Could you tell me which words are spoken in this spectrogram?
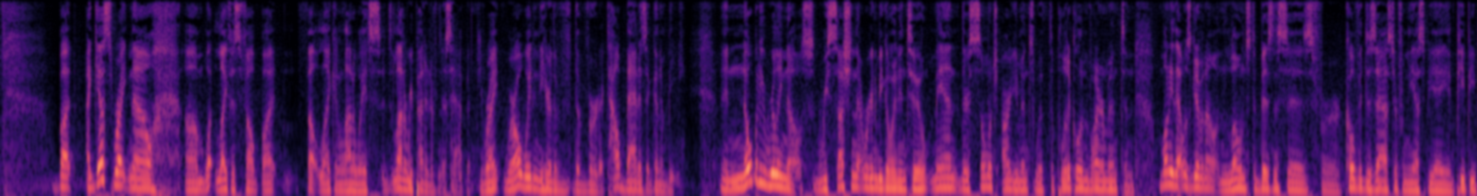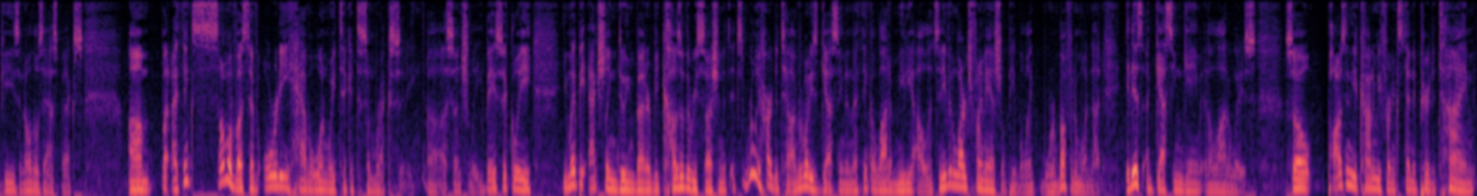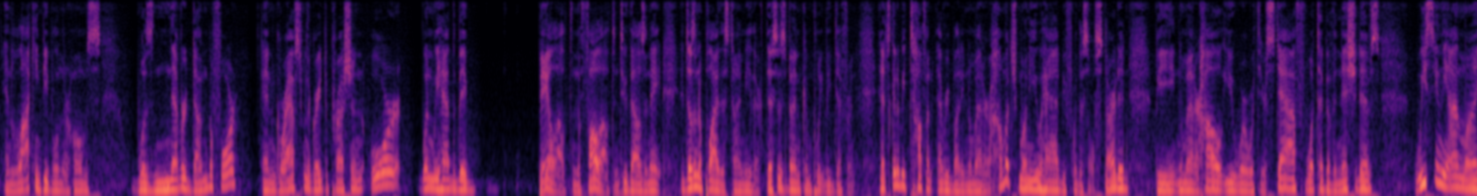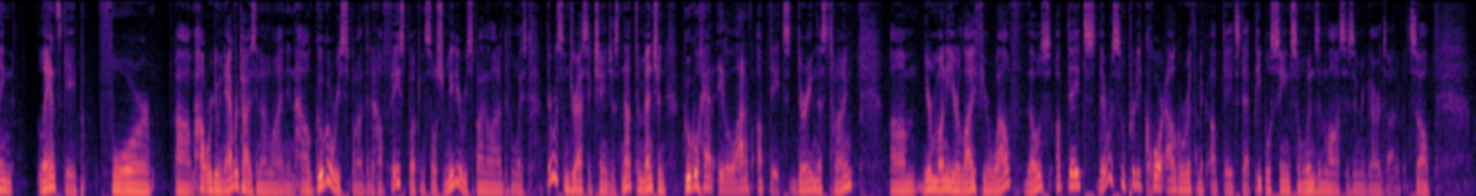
But I guess right now, um, what life has felt but felt like in a lot of ways, a lot of repetitiveness happened. Right? We're all waiting to hear the the verdict. How bad is it going to be? And nobody really knows. Recession that we're going to be going into, man, there's so much arguments with the political environment and money that was given out and loans to businesses for COVID disaster from the SBA and PPPs and all those aspects. Um, but I think some of us have already have a one way ticket to some wreck city. Uh, essentially, basically, you might be actually doing better because of the recession. It's, it's really hard to tell. Everybody's guessing, and I think a lot of media outlets and even large financial people like Warren Buffett and whatnot, it is a guessing game in a lot of ways. So, pausing the economy for an extended period of time and locking people in their homes was never done before. And graphs from the Great Depression or when we had the big bailout and the fallout in 2008. It doesn't apply this time either. This has been completely different. And it's going to be tough on everybody, no matter how much money you had before this all started, be no matter how you were with your staff, what type of initiatives. We see in the online landscape for um, how we're doing advertising online and how Google responded and how Facebook and social media respond in a lot of different ways. There were some drastic changes. Not to mention, Google had a lot of updates during this time. Um, your money, your life, your wealth, those updates, there were some pretty core algorithmic updates that people seen some wins and losses in regards out of it. So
